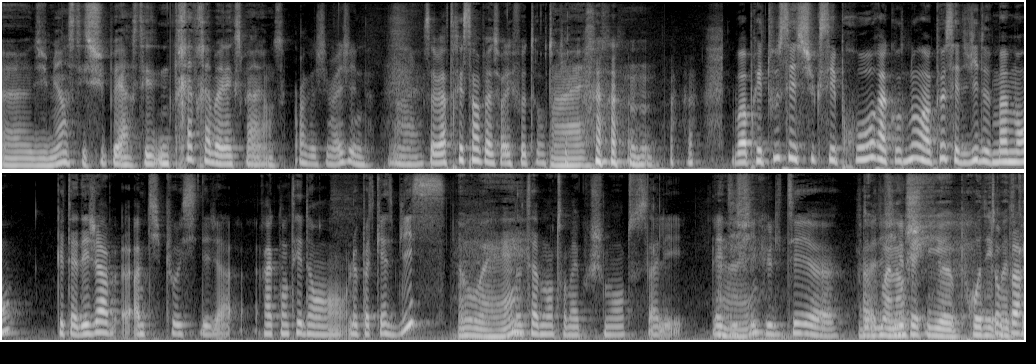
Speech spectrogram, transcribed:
euh, euh, du mien. C'était super. C'était une très très belle expérience. Ouais, bah, J'imagine. Ouais. Ça a l'air très sympa sur les photos, en tout cas. Ouais. Mhm. Bon, après tous ces succès pro, raconte-nous un peu cette vie de maman que tu as déjà un petit peu aussi déjà raconté dans le podcast Bliss, ouais. notamment ton accouchement, tout ça, les, les Ouais. difficultés. euh, enfin, Donc la maintenant je difficulté- suis euh, pro des ton podcasts.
